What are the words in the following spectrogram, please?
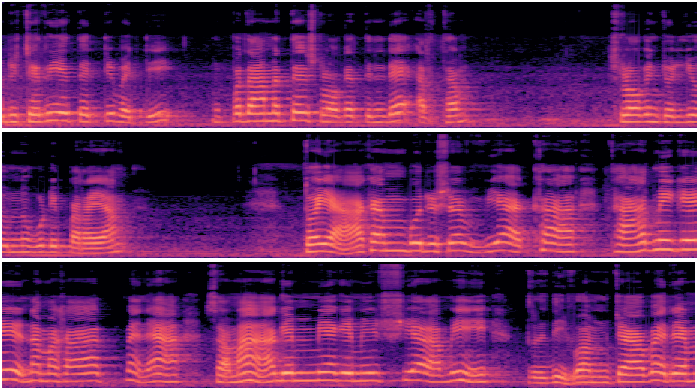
ഒരു ചെറിയ തെറ്റ് പറ്റി. മുപ്പതാമത്തെ ശ്ലോകത്തിന്റെ അർത്ഥം ശ്ലോകം ചൊല്ലി ഒന്നുകൂടി പറയാം. त्वयाहं पुरुषव्याख्या धार्मिकेण महात्मना സമാഗമ്യ ഗമിഷ്യാമി ത്രിദിവം ചവരം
